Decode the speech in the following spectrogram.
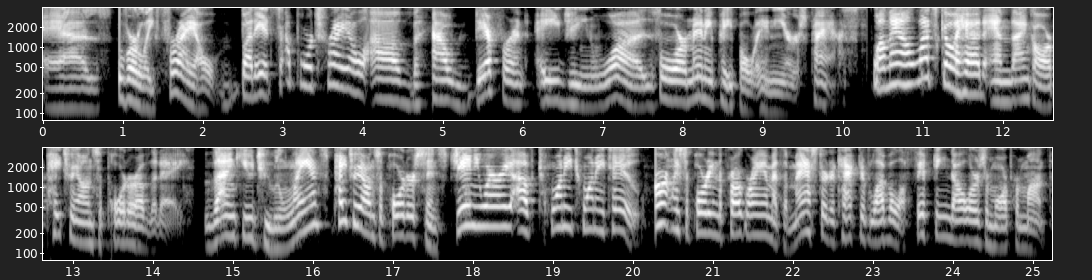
as overly frail, but it's a portrayal of how different aging was for many people in years past. Well, now let's go ahead and thank our Patreon supporter of the day. Thank you to Lance, Patreon supporter since January of 2022. Currently supporting the program at the Master Detective level of $15 or more per month.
